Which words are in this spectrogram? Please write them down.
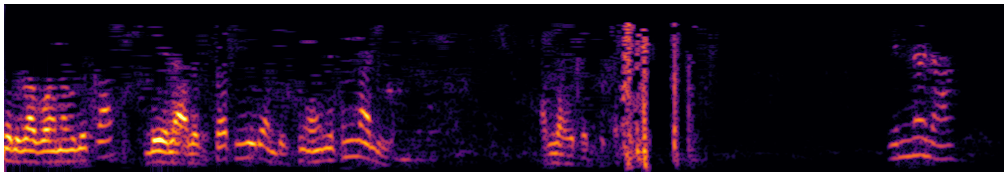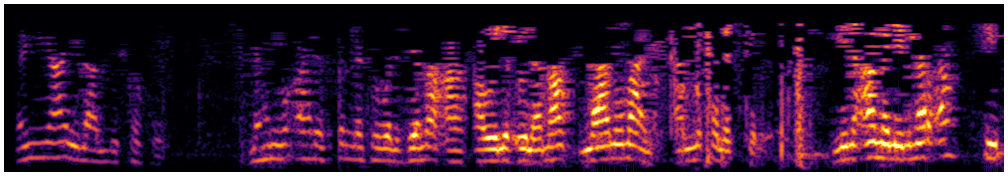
ጀልባቧን አውልቃ ሌላ ለብሳ ትሄዳለች። ይህ አይነትም አለ። አላህ ይጠብቃል። ኢነና እኛ ይላሉ ሸኹ ነህኑ አህለ ሱነተ ወልጀማዓ አው ልዑለማ ላ ኑማን አንከለክልም ሚን አመል ልመርአ ሴት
